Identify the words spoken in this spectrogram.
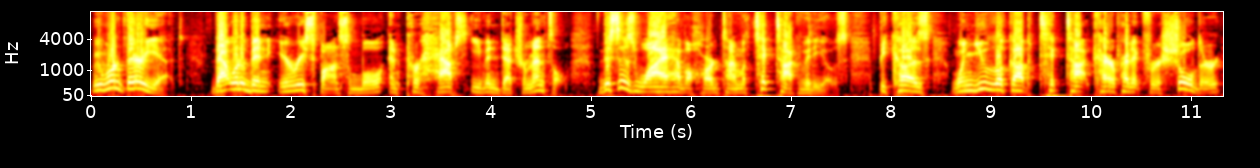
we weren't there yet. That would have been irresponsible and perhaps even detrimental. This is why I have a hard time with TikTok videos because when you look up TikTok chiropractic for a shoulder,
